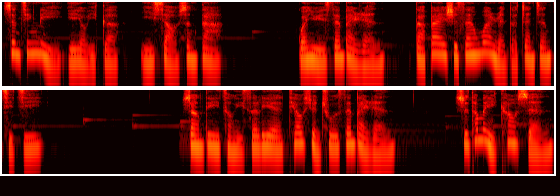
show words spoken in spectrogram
圣经里也有一个以小胜大，关于三百人打败十三万人的战争奇迹。上帝从以色列挑选出三百人，使他们倚靠神，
